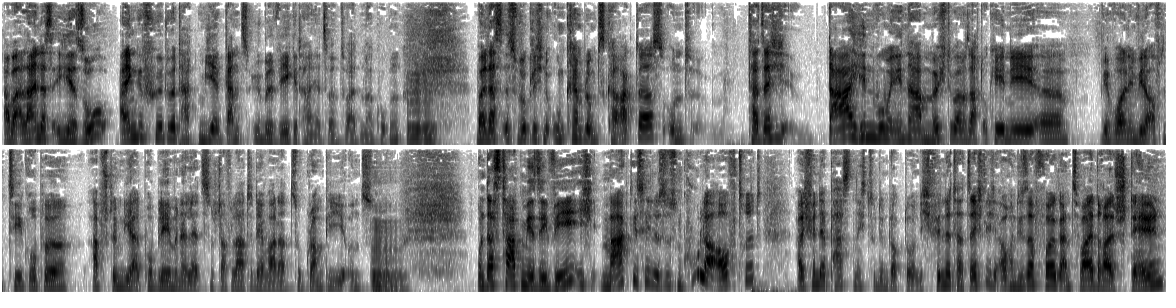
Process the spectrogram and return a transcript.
Aber allein, dass er hier so eingeführt wird, hat mir ganz übel wehgetan jetzt beim zweiten Mal gucken. Mhm. Weil das ist wirklich eine Umkrempelung des Charakters und tatsächlich dahin, wo man ihn haben möchte, weil man sagt, okay, nee, äh, wir wollen ihn wieder auf eine Zielgruppe abstimmen, die halt Probleme in der letzten Staffel hatte. Der war da zu grumpy und zu. Mhm. Und das tat mir sehr weh. Ich mag die Szene, es ist ein cooler Auftritt, aber ich finde, er passt nicht zu dem Doktor. Und ich finde tatsächlich auch in dieser Folge an zwei, drei Stellen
